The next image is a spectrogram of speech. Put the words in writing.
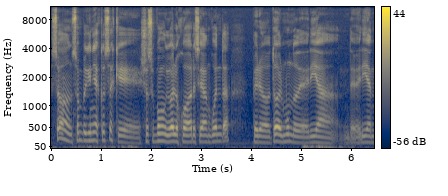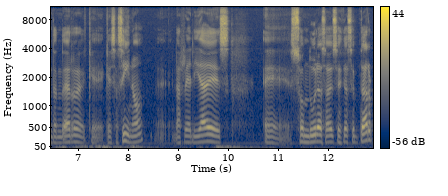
Son, son pequeñas cosas que yo supongo que igual los jugadores se dan cuenta, pero todo el mundo debería, debería entender que, es así, ¿no? Eh, las realidades eh, son duras a veces de aceptar,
